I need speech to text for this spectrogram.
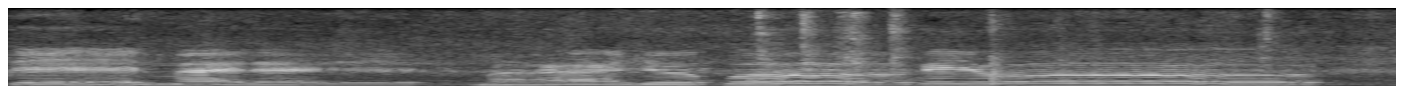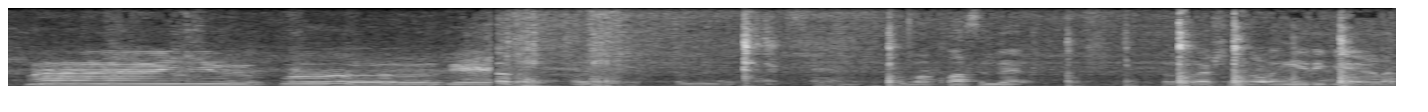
തേന്മലരെ മാഞ്ഞു പോകയോ മാഞ്ഞു പോകയോ മപ്പാസിന്റെ പ്രിപ്പറേഷൻ തുടങ്ങിയിരിക്കുകയാണ്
